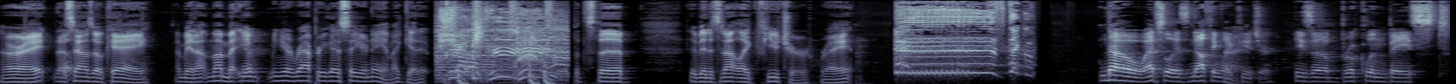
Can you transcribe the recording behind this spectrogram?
All right, that sounds okay. I mean, I'm not. You, Yep. when you're a rapper, you got to say your name. I get it. What's the? I mean, it's not like Future, right? No, absolutely. It's nothing like Right. Future. He's a Brooklyn-based,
